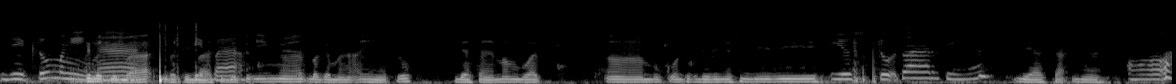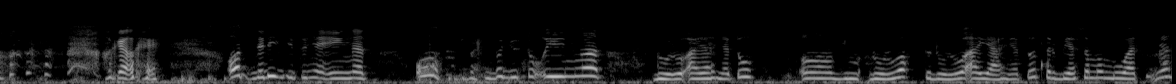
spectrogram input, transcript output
Jitu mengingat. tiba-tiba tiba-tiba Jitu ingat bagaimana ayahnya tuh biasanya membuat eh, buku untuk dirinya sendiri to itu artinya. biasanya Oh. Oke, oke. Oh, jadi Jitunya ingat. Oh, tiba-tiba Jitu ingat. Dulu ayahnya tuh eh, gim- dulu waktu dulu ayahnya tuh terbiasa membuatnya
